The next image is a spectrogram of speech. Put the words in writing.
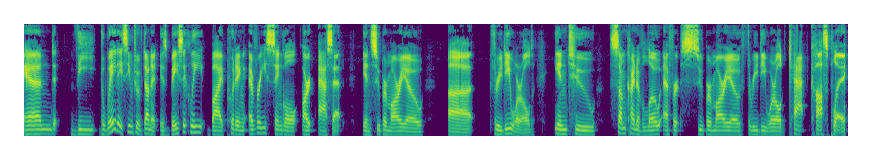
and the the way they seem to have done it is basically by putting every single art asset in Super Mario uh, 3D World into some kind of low effort Super Mario 3D World cat cosplay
